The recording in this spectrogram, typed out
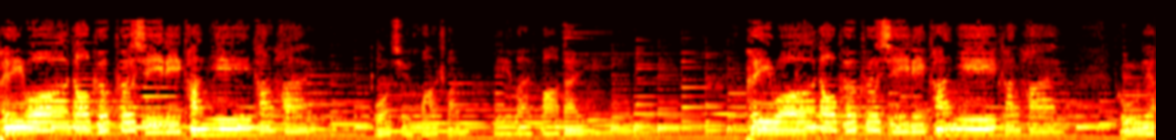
陪我到可可西里看一看海，我去划船，你来发呆。陪我到可可西里看一看海，姑娘，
